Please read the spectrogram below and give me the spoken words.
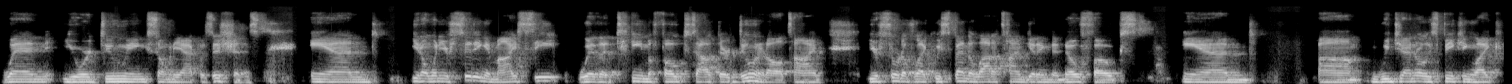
when you're doing so many acquisitions and you know when you're sitting in my seat with a team of folks out there doing it all the time you're sort of like we spend a lot of time getting to know folks and um, we generally speaking like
